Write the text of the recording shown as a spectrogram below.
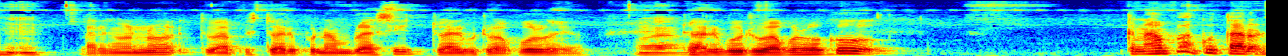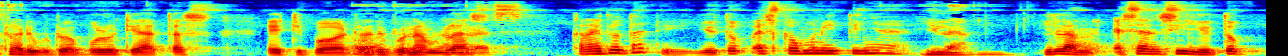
Mm-mm. bareng ngono itu habis 2016 sih 2020 ya. Wah. 2020 aku kenapa aku taruh 2020 di atas? Ya di bawah 2016 karena itu tadi YouTube S community-nya. Hilang. Hilang. Esensi YouTube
